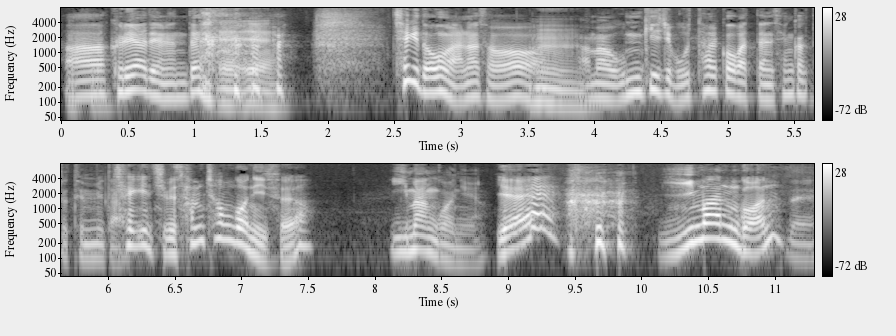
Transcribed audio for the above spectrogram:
아, 그래야 되는데 예, 예. 책이 너무 많아서 음. 아마 옮기지 못할 것 같다는 생각도 듭니다. 책이 집에 3천 권이 있어요? 2만 권이요. 예? 2만 권? 네.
